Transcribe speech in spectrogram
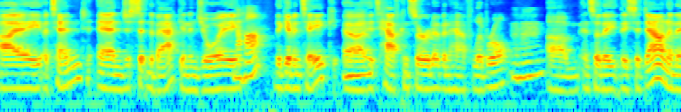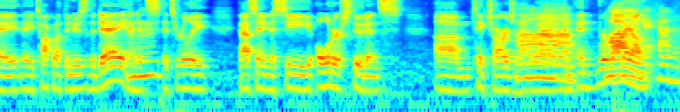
I attend and just sit in the back and enjoy Uh-huh. the give and take. Uh, it's half conservative and half liberal, um, and so they, they sit down and they, they talk about the news of the day, and it's it's really fascinating to see older students um, take charge in that Ah, way and, and rely on kind of.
